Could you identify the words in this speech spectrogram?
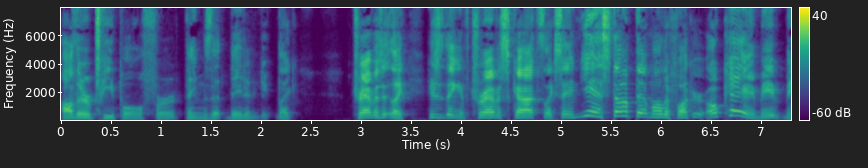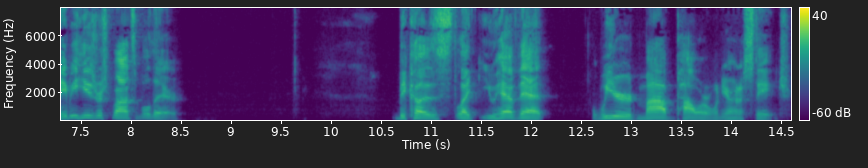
other people for things that they didn't do. Like Travis, like here's the thing: if Travis Scott's like saying, "Yeah, stop that motherfucker," okay, maybe maybe he's responsible there. because like you have that weird mob power when you're on a stage.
